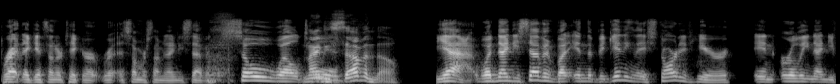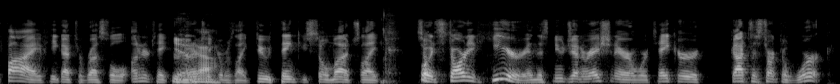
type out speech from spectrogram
Brett against Undertaker at SummerSlam '97. So well told. 97 though. Yeah, well, 97, but in the beginning, they started here in early 95. He got to wrestle Undertaker. and Yeah. Undertaker was like, dude, thank you so much. Like, so it started here in this new generation era where Taker got to start to work.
